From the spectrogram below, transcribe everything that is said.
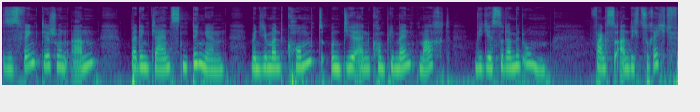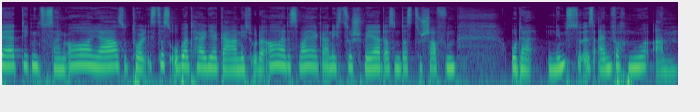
Also es fängt ja schon an bei den kleinsten Dingen. Wenn jemand kommt und dir ein Kompliment macht, wie gehst du damit um? Fangst du an, dich zu rechtfertigen, zu sagen, oh ja, so toll ist das Oberteil ja gar nicht oder oh, das war ja gar nicht so schwer, das und das zu schaffen? Oder nimmst du es einfach nur an?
